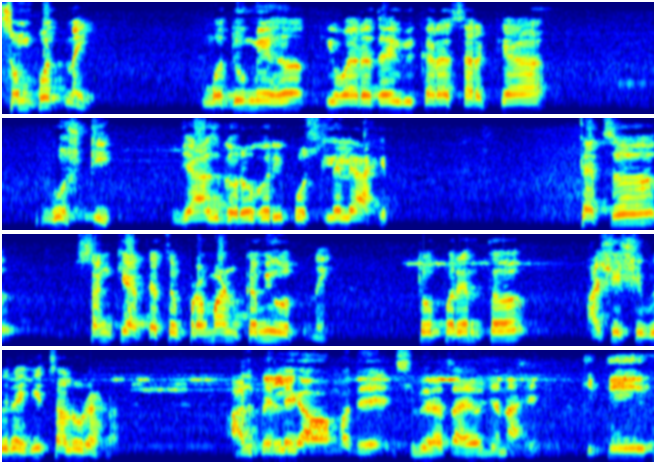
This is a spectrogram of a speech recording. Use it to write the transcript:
संपत नाही मधुमेह किंवा हृदयविकारासारख्या गोष्टी ज्या आज घरोघरी पोचलेल्या आहेत त्याचं संख्या त्याचं प्रमाण कमी होत नाही तोपर्यंत अशी शिबिरं ही चालू राहणार. आज बेल्ले गावामध्ये शिबिराचं आयोजन आहे. किती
